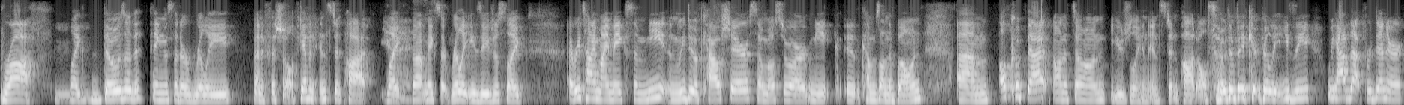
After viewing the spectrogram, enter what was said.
broth. Mm-hmm. Like those are the things that are really beneficial. If you have an instant pot, yes. like that makes it really easy. Just like every time I make some meat, and we do a cow share, so most of our meat it comes on the bone. Um, I'll cook that on its own, usually in an instant pot, also to make it really easy. We have that for dinner.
